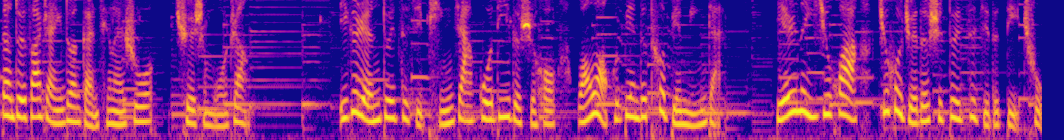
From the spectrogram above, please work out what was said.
但对发展一段感情来说却是魔障。一个人对自己评价过低的时候，往往会变得特别敏感，别人的一句话就会觉得是对自己的抵触，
